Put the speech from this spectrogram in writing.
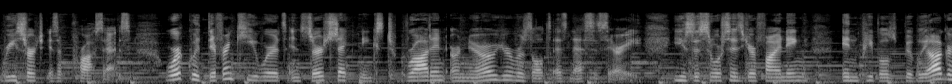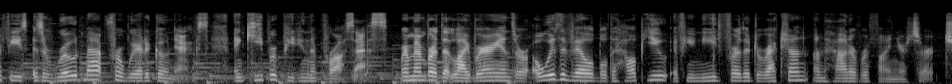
research is a process. Work with different keywords and search techniques to broaden or narrow your results as necessary. Use the sources you're finding in people's bibliographies as a roadmap for where to go next, and keep repeating the process. Remember that librarians are always available to help you if you need further direction on how to refine your search.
